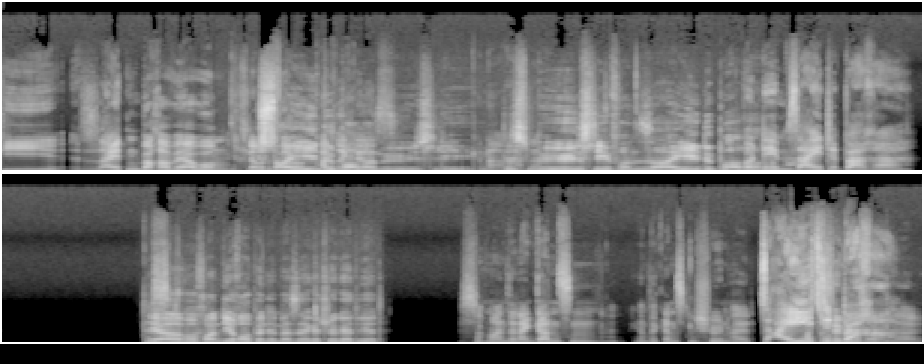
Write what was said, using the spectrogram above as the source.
die Seitenbacher Werbung. Ich glaube, das war Seidebacher Müsli. Genau. Das Müsli von Seidebacher. Von dem Seidebarrer. Das ja, nochmal- wovon die Robin immer sehr getriggert wird. Das ist nochmal in seiner ganzen, ganzer ganzen Schönheit. So. Original.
